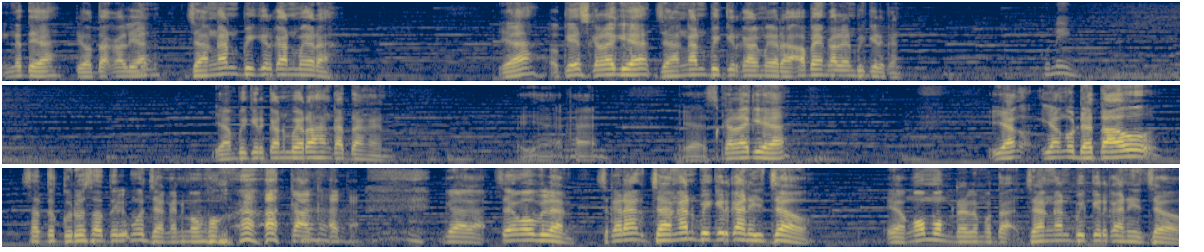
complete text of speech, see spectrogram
Ingat ya di otak kalian, jangan pikirkan merah. Ya, oke sekali lagi ya, jangan pikirkan merah. Apa yang kalian pikirkan? Kuning. Yang pikirkan merah angkat tangan. Iya kan. Ya, sekali lagi ya. Yang yang udah tahu satu guru satu ilmu jangan ngomong kakak. Enggak, enggak. Saya mau bilang, sekarang jangan pikirkan hijau. Ya, ngomong dalam otak, jangan pikirkan hijau.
